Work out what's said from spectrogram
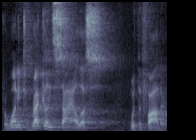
for wanting to reconcile us with the Father.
